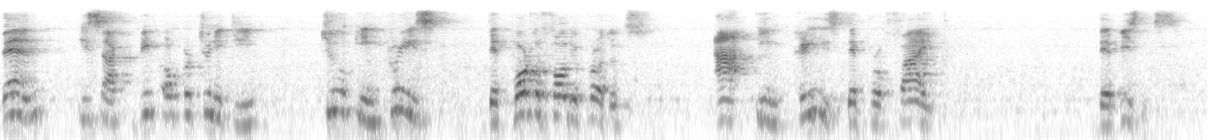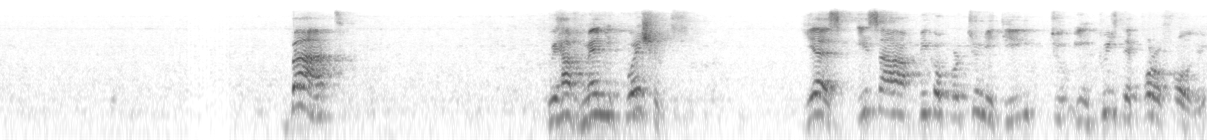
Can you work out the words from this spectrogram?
Then it's a big opportunity to increase the portfolio products and increase the profit, the business. But we have many questions. Yes, it's a big opportunity to increase the portfolio,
